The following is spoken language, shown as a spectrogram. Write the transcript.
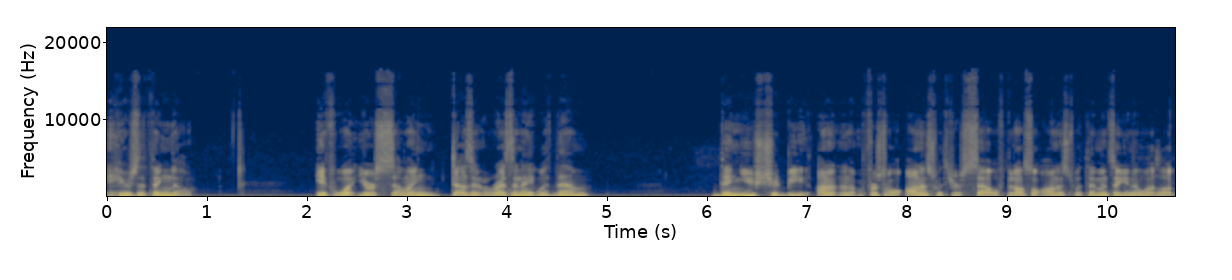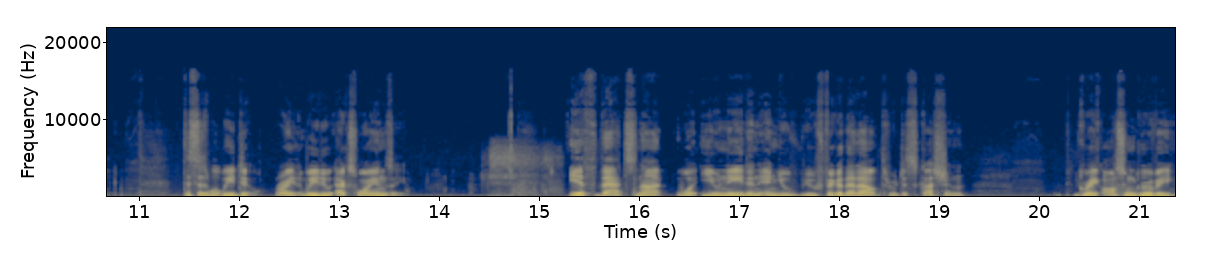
Here's the thing though. If what you're selling doesn't resonate with them, then you should be first of all honest with yourself, but also honest with them and say, you know what, look, this is what we do, right? We do X, Y, and Z. If that's not what you need and, and you, you figure that out through discussion, great, awesome, groovy.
